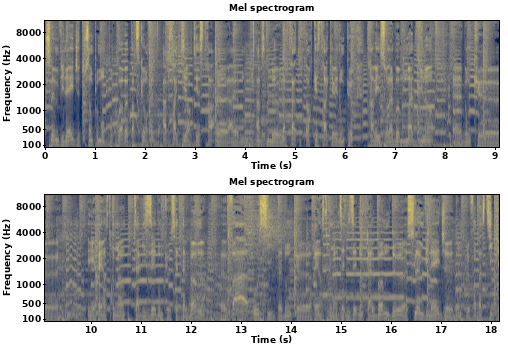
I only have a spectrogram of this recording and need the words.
Slum Village. Tout simplement pourquoi? Bah, parce que fait Abstract The Orchestra l'Abstract Orchestra qui avait donc travaillé sur l'album Mad Villain donc et réinstrumentalisé donc euh, cet album euh, va aussi euh, donc réinstrumentaliser donc l'album de Slum Village donc le fantastique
